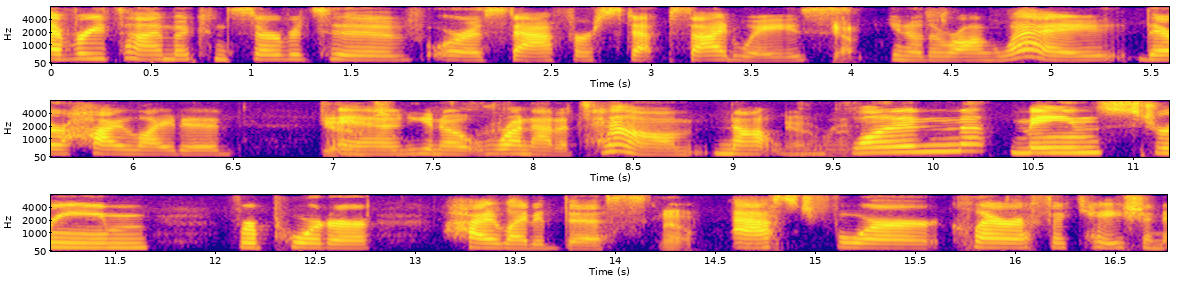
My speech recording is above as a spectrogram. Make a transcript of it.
every time a conservative or a staffer steps sideways, Yeah. you know, the wrong way, they're highlighted Yeah. and you know absolutely. run out of town. Not Yeah, right. one mainstream reporter highlighted this, No. asked for clarification,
